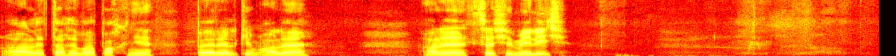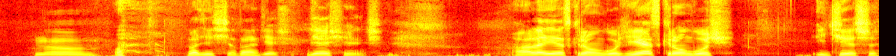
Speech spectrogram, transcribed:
Ale to chyba pachnie PRL-kiem, ale... Ale chcę się mylić. No, 20, tak? 10. 10. Ale jest krągłość, jest krągłość i cieszy.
